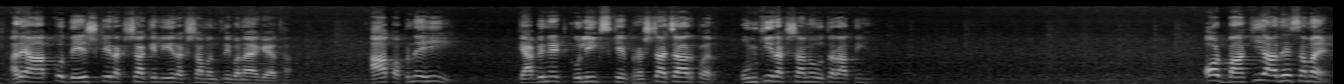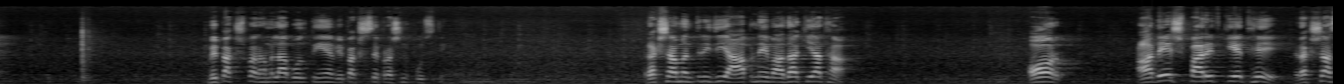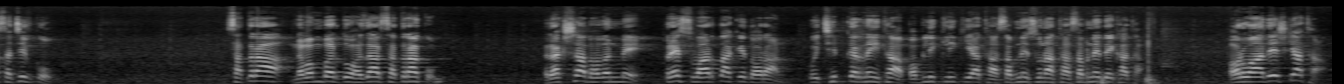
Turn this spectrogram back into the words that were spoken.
अरे, आपको देश की रक्षा के लिए रक्षा मंत्री बनाया गया था। आप अपने ही कैबिनेट कोलीग्स के भ्रष्टाचार पर उनकी रक्षा में उतर आती हैं। और बाकी आधे समय विपक्ष पर हमला बोलती हैं, विपक्ष से प्रश्न पूछती हैं। रक्षा मंत्री जी, आपने वादा किया था और आदेश पारित किए थे रक्षा सचिव को। 17 नवंबर 2017 को रक्षा भवन में प्रेस वार्ता के दौरान कोई छिप कर नहीं था, पब्लिकली किया था, सबने सुना था, सबने देखा था। और वो आदेश क्या था?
